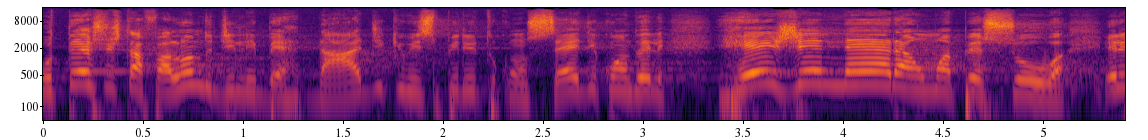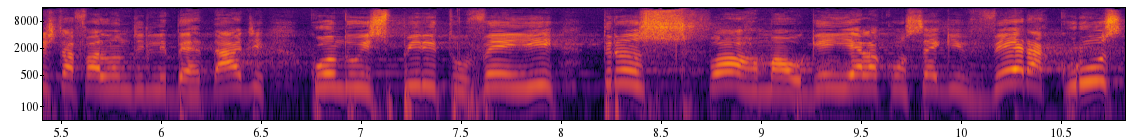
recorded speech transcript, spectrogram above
O texto está falando de liberdade que o Espírito concede quando ele regenera uma pessoa. Ele está falando de liberdade quando o Espírito vem e transforma alguém e ela consegue ver a cruz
